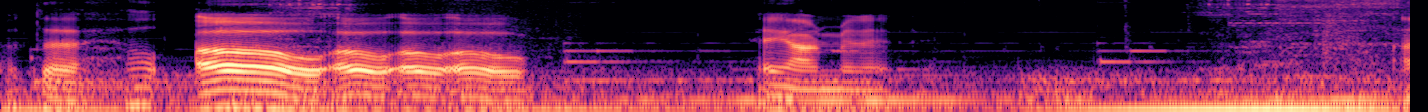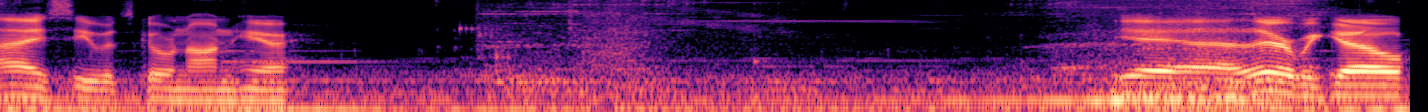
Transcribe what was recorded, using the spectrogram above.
What the hell? Oh, oh, oh, oh. Hang on a minute. I see what's going on here. Yeah, there we go.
